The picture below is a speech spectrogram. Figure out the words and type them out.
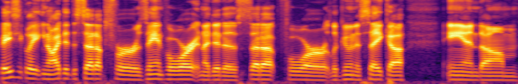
basically, you know, I did the setups for Zandvoort and I did a setup for Laguna Seca, and um,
